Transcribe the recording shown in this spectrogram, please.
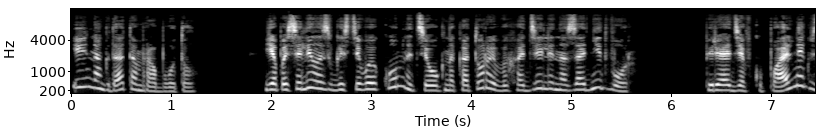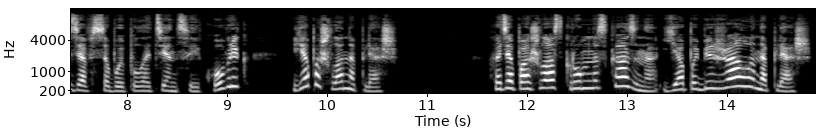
и иногда там работал. Я поселилась в гостевой комнате, окна которой выходили на задний двор. Переодев купальник, взяв с собой полотенце и коврик, я пошла на пляж. Хотя пошла скромно сказано, я побежала на пляж.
